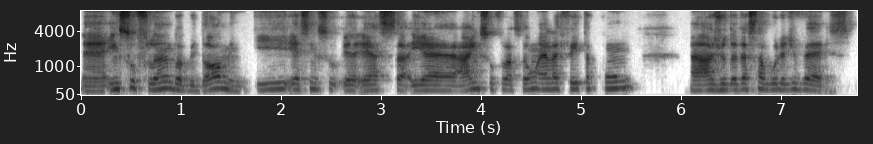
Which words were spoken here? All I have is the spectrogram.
é, insuflando o abdômen e essa, essa e a, a insuflação ela é feita com a ajuda dessa agulha de Veres.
